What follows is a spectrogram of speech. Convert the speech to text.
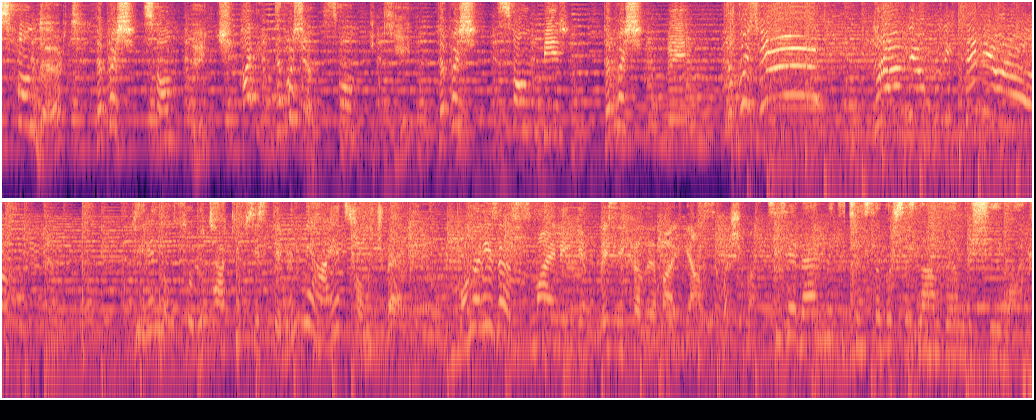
Son dört. Tıpış. Son üç. Hadi tıpışın. Son iki. Tıpış. Son bir. Tıpış. Ve tıpışın. Duran bir okul istemiyorum. Gerilla usulü takip sistemi nihayet sonuç verdi. Mona Lisa Smiling'in vesikalığıma yansımış mı? Size vermek için sabırsızlandığım bir şey var.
